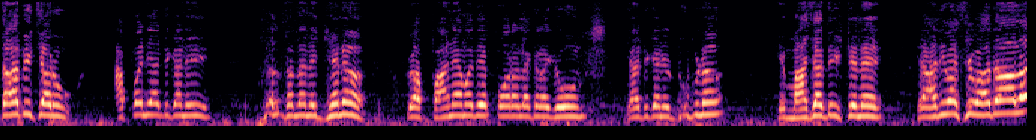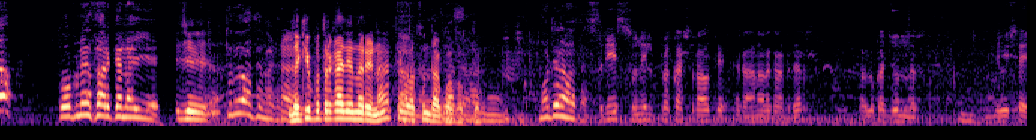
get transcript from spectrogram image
जाब विचारू आपण या ठिकाणी जलसंधाने घेणं किंवा पाण्यामध्ये पोरा लेकरा घेऊन या ठिकाणी डुबणं हे माझ्या दृष्टीने हे आदिवासी वादाला शोभण्यासारखं नाहीये. जे तुम्ही वाचा मॅडम. लेखी पत्र काय देणार आहे ना ते वाचून दाखवा फक्त. मोठे नाव वाचा. श्री सुनील प्रकाश रावते राहणार घाटघर तालुका जुन्नर. विषय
